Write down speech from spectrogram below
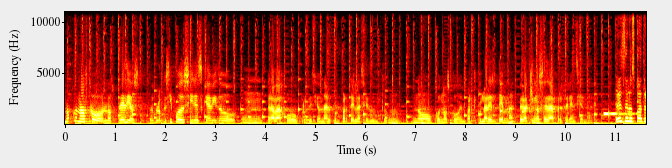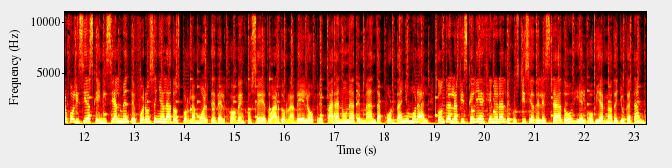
No conozco los predios, pero lo que sí puedo decir es que ha habido un trabajo profesional por parte de la CEDU. no conozco en particular el tema, pero aquí no se da preferencia a nadie. Tres de los cuatro policías que inicialmente fueron señalados por la muerte del joven José Eduardo Ravelo preparan una demanda por daño moral contra la Fiscalía General de Justicia del Estado y el gobierno de Yucatán.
